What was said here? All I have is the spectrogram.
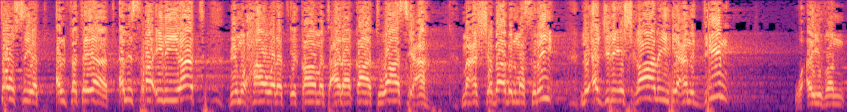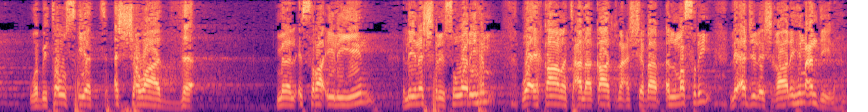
توصية الفتيات الإسرائيليات بمحاولة إقامة علاقات واسعة مع الشباب المصري لأجل إشغاله عن الدين وأيضا وبتوصية الشواذ من الإسرائيليين لنشر صورهم وإقامة علاقات مع الشباب المصري لأجل إشغالهم عن دينهم.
